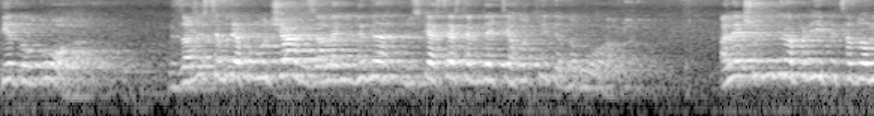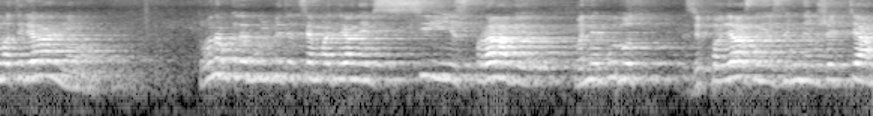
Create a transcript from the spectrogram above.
йти до Бога. Не завжди це буде получатися, але людина, людське серце буде тяготіти до Бога. Але якщо людина приліпиться до матеріального, то вона буде любити це матеріальне всі її справи, вони будуть пов'язані з земним життям,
